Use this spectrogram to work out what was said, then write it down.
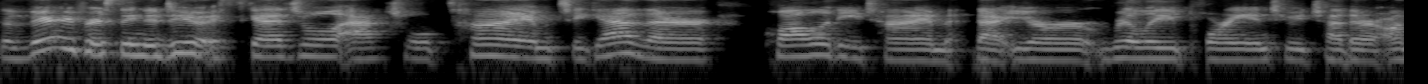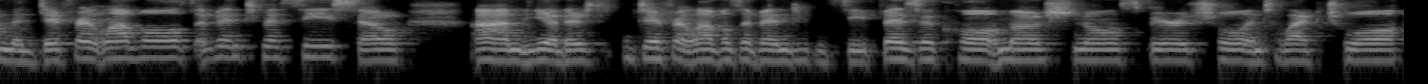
The very first thing to do is schedule actual time together quality time that you're really pouring into each other on the different levels of intimacy. So, um, you know, there's different levels of intimacy physical, emotional, spiritual, intellectual.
